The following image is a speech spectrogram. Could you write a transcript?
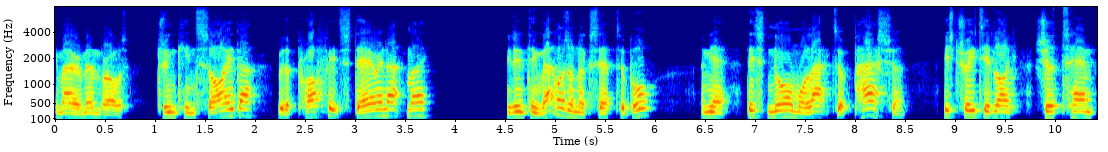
You may remember I was drinking cider with a prophet staring at me. You didn't think that was unacceptable, and yet this normal act of passion is treated like Je t'aime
